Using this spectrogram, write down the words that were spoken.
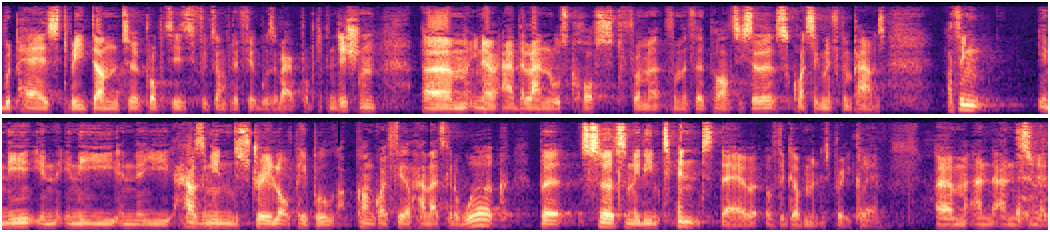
repairs to be done to properties, for example, if it was about property condition, um, you know, at the landlord's cost from a, from a third party. So that's quite significant powers. I think in the in in the in the housing industry, a lot of people can't quite feel how that's going to work, but certainly the intent there of the government is pretty clear, um, and and you know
